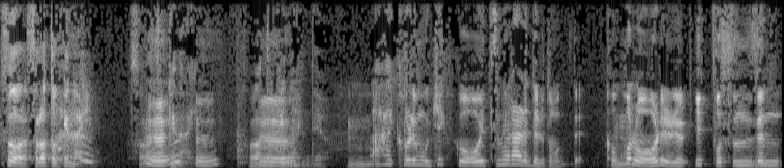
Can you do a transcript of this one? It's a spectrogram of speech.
そうだ、それは解けないよ。それは解けないよ。うんそれは解けないんだよ。うんあこれもう結構追い詰められてると思って。心折れる一歩寸前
